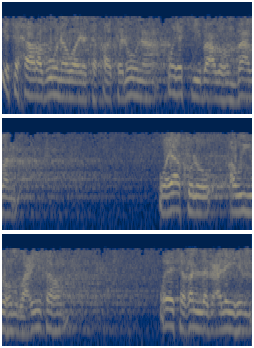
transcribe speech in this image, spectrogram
يتحاربون ويتقاتلون ويسلي بعضهم بعضا. ويأكل قويهم ضعيفهم ويتغلب عليهم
